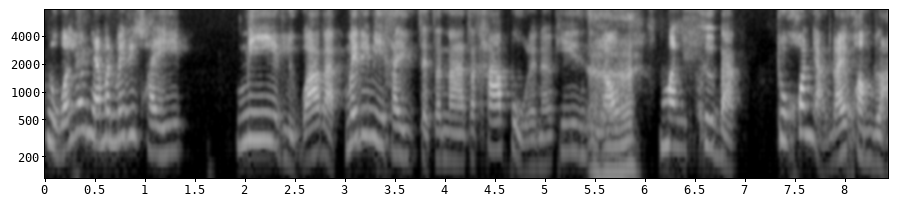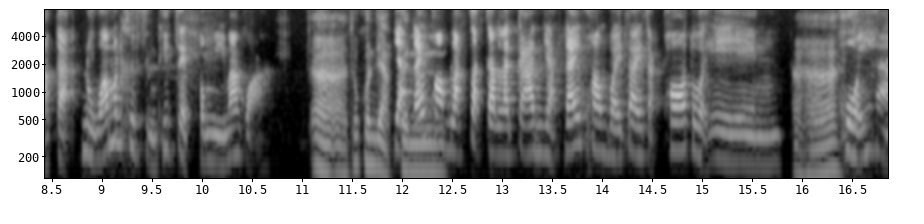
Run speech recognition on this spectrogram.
หนูว่าเรื่องเนี้ยมันไม่ได้ใช้มีดหรือว่าแบบไม่ได้มีใครเจตนาจะฆ่าปู่เลยนะพี่จริงๆแล้วอ่าฮะมันคือแบบทุกคนอยากได้ความรักอะหนูว่ามันคือสิ่งที่เจ็บตรงนี้มากกว่าอ่าอ่าทุกคนอยากอยาเป็กนได้ความรักจากกันและกันอยากได้ความไว้ใจจากพ่อตัวเองอ่าฮะโหยหา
